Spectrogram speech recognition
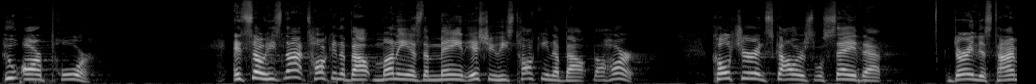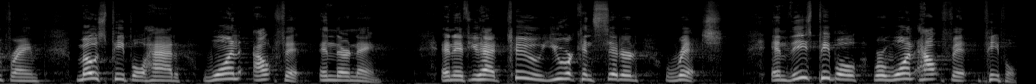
who are poor. And so he's not talking about money as the main issue, he's talking about the heart. Culture and scholars will say that during this time frame, most people had one outfit in their name. And if you had two, you were considered rich. And these people were one outfit people.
